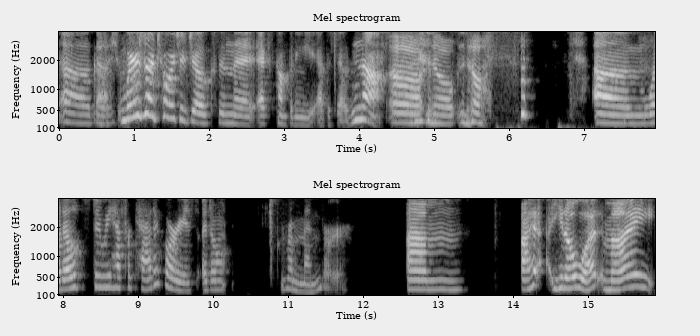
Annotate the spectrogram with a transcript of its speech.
oh gosh, where's our torture jokes in the X Company episode? Nah. uh, no no um, what else did we have for categories? I don't remember. Um, I you know what my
